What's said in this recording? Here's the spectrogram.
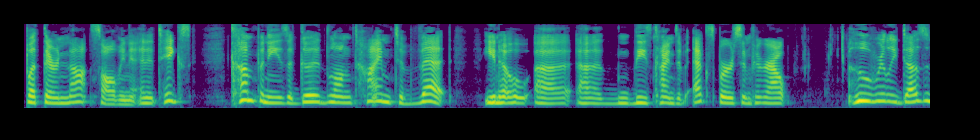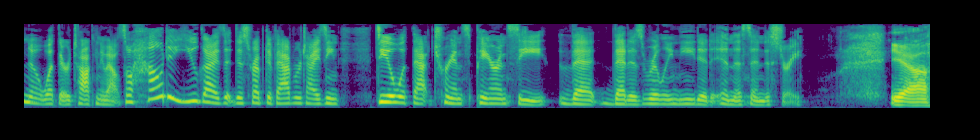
but they're not solving it. And it takes companies a good long time to vet, you know, uh, uh, these kinds of experts and figure out who really does know what they're talking about. So how do you guys at Disruptive Advertising deal with that transparency that that is really needed in this industry? Yeah,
